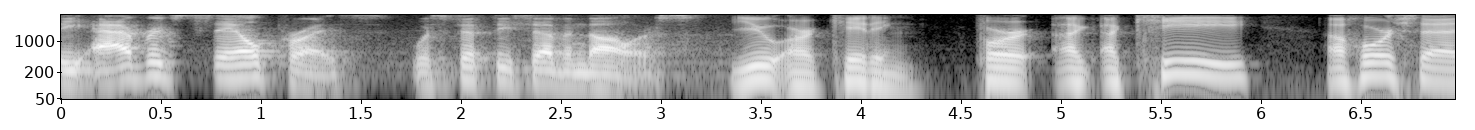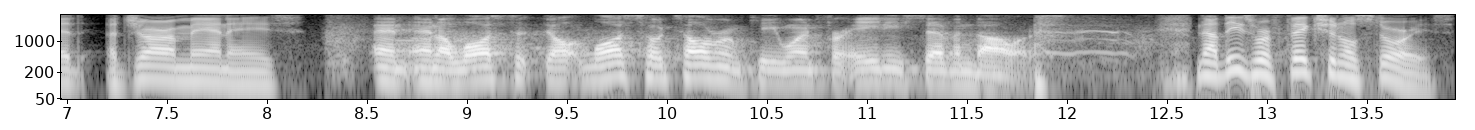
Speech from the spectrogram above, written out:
The average sale price was $57. You are kidding. For a, a key, a horse head, a jar of mayonnaise. And, and a lost, lost hotel room key went for $87. now, these were fictional stories.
